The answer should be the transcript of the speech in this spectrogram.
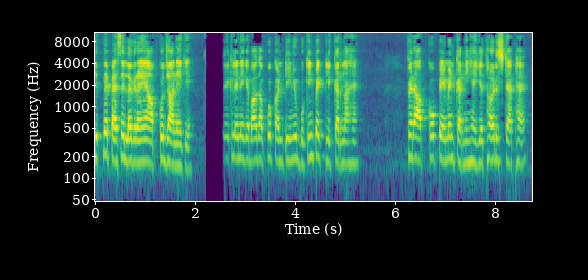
कितने पैसे लग रहे हैं आपको जाने के। देख लेने के बाद आपको कंटिन्यू बुकिंग पे क्लिक करना है। फिर आपको पेमेंट करनी है। ये थर्ड स्टेप है।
